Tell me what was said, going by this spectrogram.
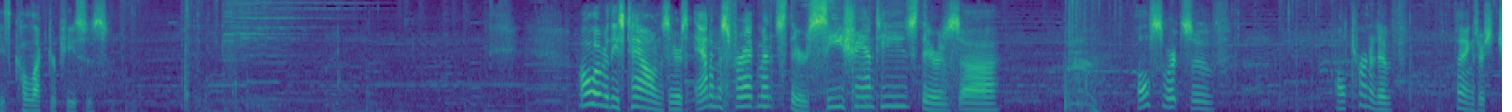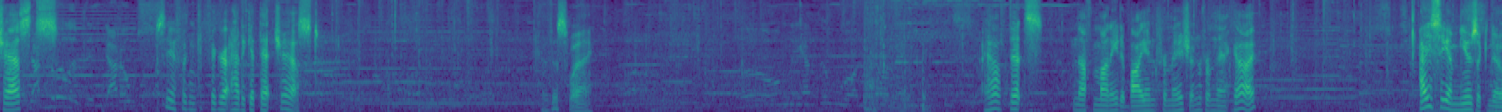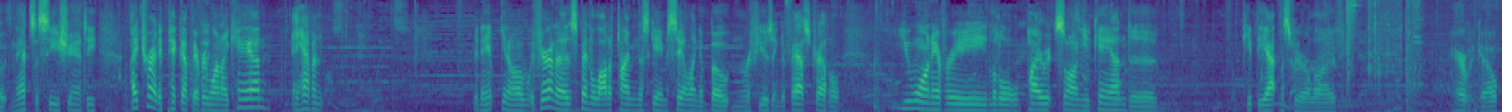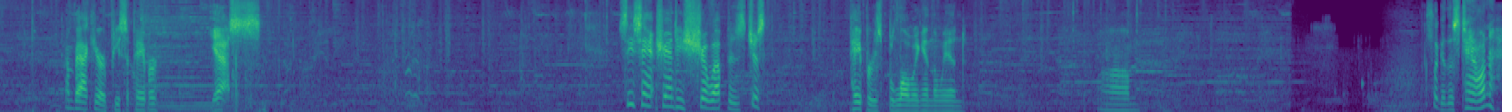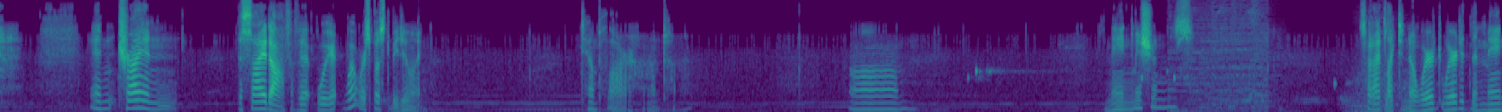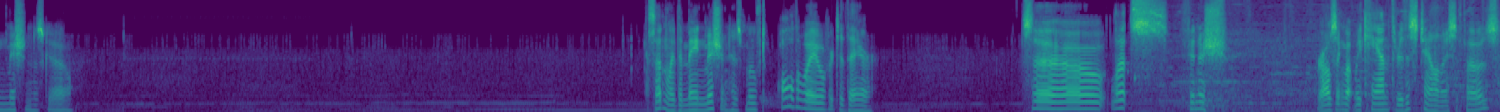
These collector pieces. All over these towns, there's animus fragments, there's sea shanties, there's uh, all sorts of alternative things. There's chests. See if we can figure out how to get that chest. Go this way. Well, that's enough money to buy information from that guy. I see a music note, and that's a sea shanty. I try to pick up everyone I can. I haven't been able, you know, if you're going to spend a lot of time in this game sailing a boat and refusing to fast travel, you want every little pirate song you can to keep the atmosphere alive. There we go. Come back here, a piece of paper. Yes! Sea shanties show up as just papers blowing in the wind. Um, let's look at this town and try and decide off of it what we're supposed to be doing. Templar hunt. Um, main missions. What I'd like to know. Where where did the main missions go? Suddenly the main mission has moved all the way over to there. So let's finish browsing what we can through this town, I suppose.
